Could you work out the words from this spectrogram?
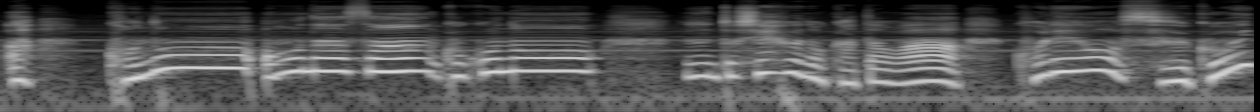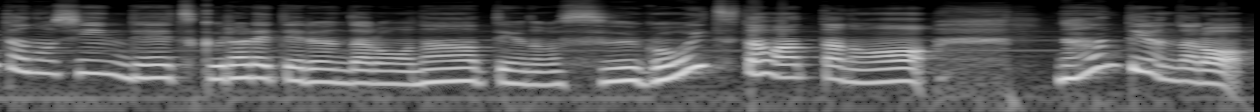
あこのオーナーさんここの、うんと、シェフの方はこれをすごい楽しんで作られてるんだろうなっていうのがすごい伝わったの。なんて言うんだろ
